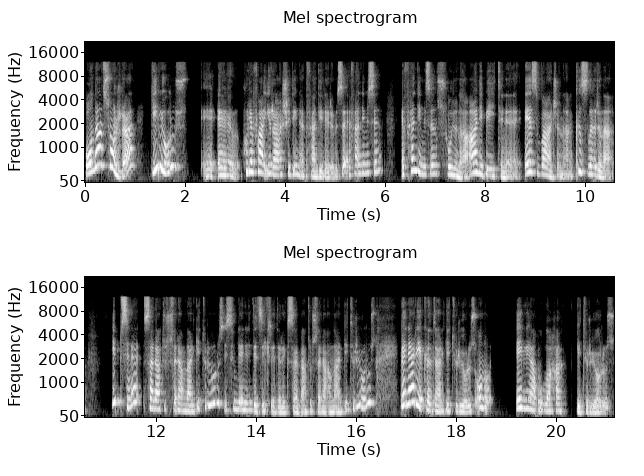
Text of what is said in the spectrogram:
Ondan sonra geliyoruz e, e, Hulefai Raşidin efendilerimize, Efendimizin Efendimizin soyuna, Ali beytine, ezvacına, kızlarına hepsine salatü selamlar getiriyoruz. İsimlerini de zikrederek salatü selamlar getiriyoruz. Ve nereye kadar getiriyoruz? Onu Evliyaullah'a getiriyoruz.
